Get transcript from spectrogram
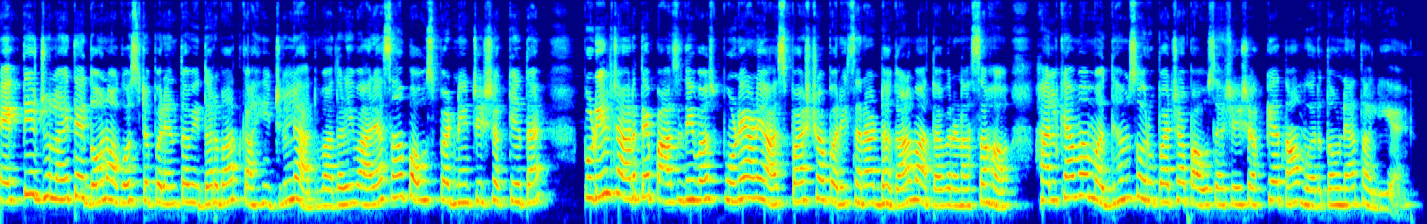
एकतीस जुलै ते दोन ऑगस्टपर्यंत विदर्भात काही जिल्ह्यात वादळी वाऱ्यासह पाऊस पडण्याची शक्यता आहे. पुढील चार ते पाच दिवस पुणे आणि आसपासच्या परिसरात ढगाळ वातावरणासह हलक्या व मध्यम स्वरूपाच्या पावसाची शक्यता वर्तवण्यात आली आहे.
